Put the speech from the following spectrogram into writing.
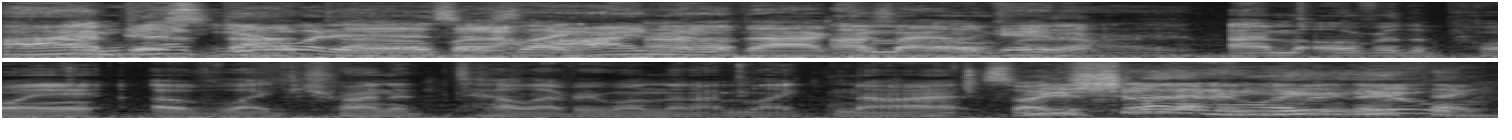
I I'm just, you know what it though, is? but It's like I know I'm, that because I'm have a over the. I'm over the point of like trying to tell everyone that I'm like not. So I just shouldn't. everyone You- do their you- thing.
